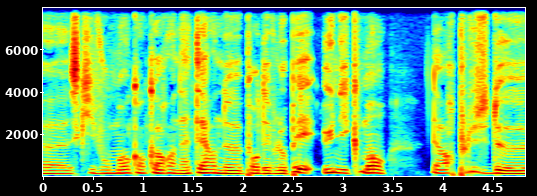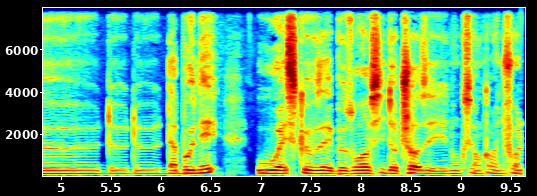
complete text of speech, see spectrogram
ce qui vous manque encore en interne pour développer uniquement d'avoir plus d'abonnés de, ou est-ce que vous avez besoin aussi d'autres choses Et donc c'est encore une fois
